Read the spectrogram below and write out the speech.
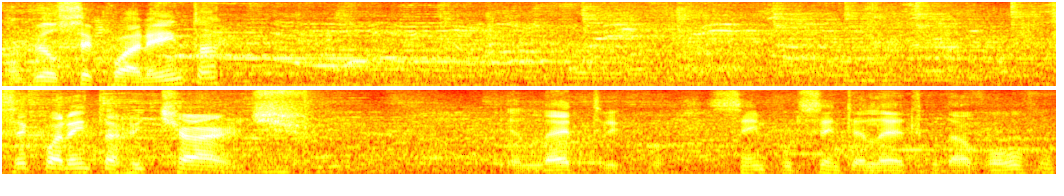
Vamos ver o C40. C40 Recharge elétrico, 100% elétrico da Volvo.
